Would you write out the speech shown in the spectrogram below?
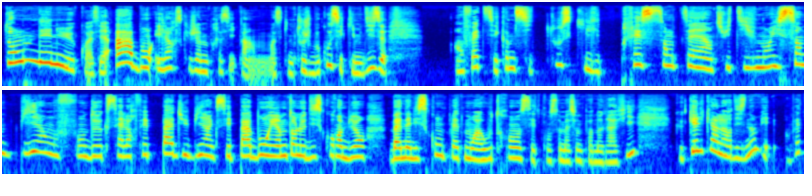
tombent des nues, quoi. C'est ah bon. Et lorsque je me précise, enfin, moi, ce qui me touche beaucoup, c'est qu'ils me disent. En fait, c'est comme si tout ce qu'ils pressentaient intuitivement, ils sentent bien au fond d'eux que ça leur fait pas du bien, que c'est pas bon. Et en même temps, le discours ambiant banalise complètement à outrance cette consommation de pornographie. Que quelqu'un leur dise non, mais en fait,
